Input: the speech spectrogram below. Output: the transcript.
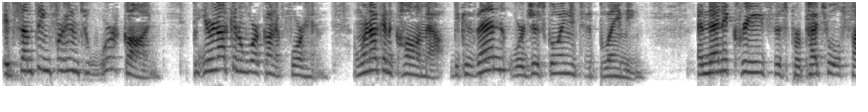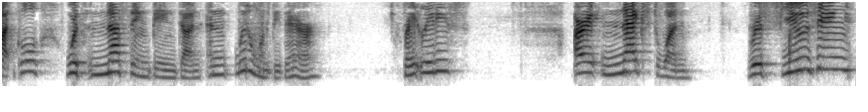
It's something for him to work on, but you're not going to work on it for him. And we're not going to call him out because then we're just going into blaming. And then it creates this perpetual cycle with nothing being done. And we don't want to be there. Right, ladies? All right, next one. Refusing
